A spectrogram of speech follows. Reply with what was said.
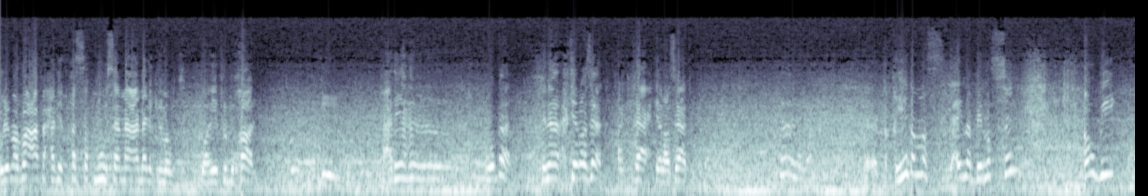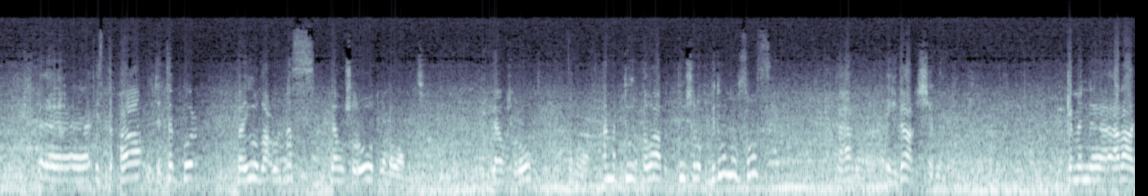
ولما ضعف حديث قصة موسى مع ملك الموت وهي في البخاري. هذه وبال هنا احترازات. قال فيها احترازات وكذا. لا لا لا. تقييد النص يا إما بنص أو باستقراء آه، وتتبع فيوضع النص له شروط وضوابط. له شروط وضوابط. أما بدون ضوابط بدون شروط بدون نصوص فهذا إهدار للشريعة. كمن أراد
